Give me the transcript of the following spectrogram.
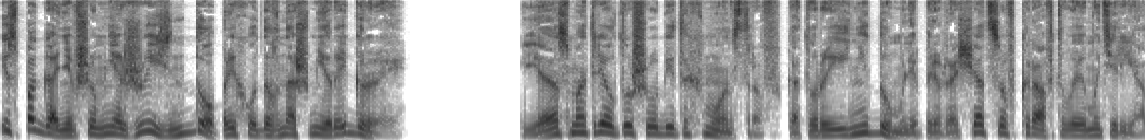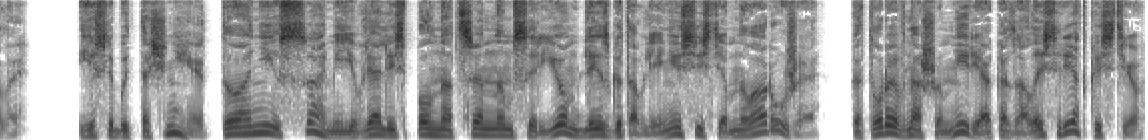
испоганившим мне жизнь до прихода в наш мир игры. Я осмотрел туши убитых монстров, которые и не думали превращаться в крафтовые материалы. Если быть точнее, то они сами являлись полноценным сырьем для изготовления системного оружия, которое в нашем мире оказалось редкостью.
